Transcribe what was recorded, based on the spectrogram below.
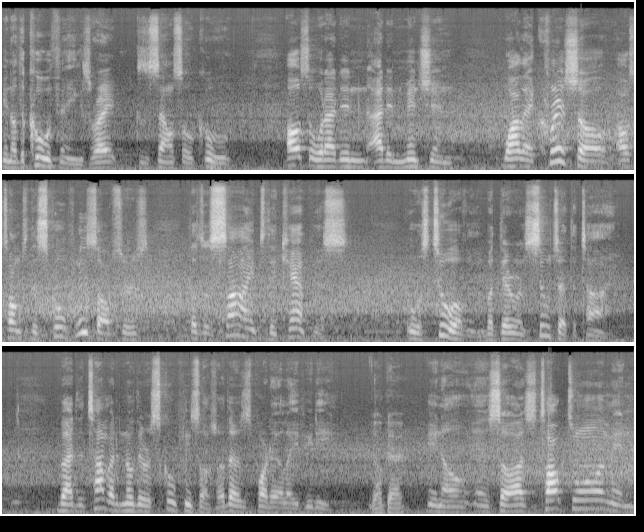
You know, the cool things, right? Because it sounds so cool. Also, what I didn't I didn't mention, while at Crenshaw, I was talking to the school police officers that was assigned to the campus. It was two of them, but they were in suits at the time. But at the time, I didn't know they were school police officers. I thought it was part of LAPD Okay. you know. And so I talked to him, and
